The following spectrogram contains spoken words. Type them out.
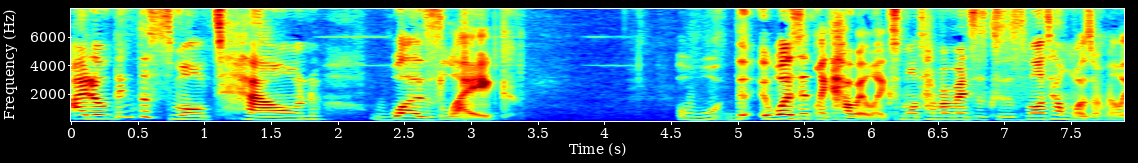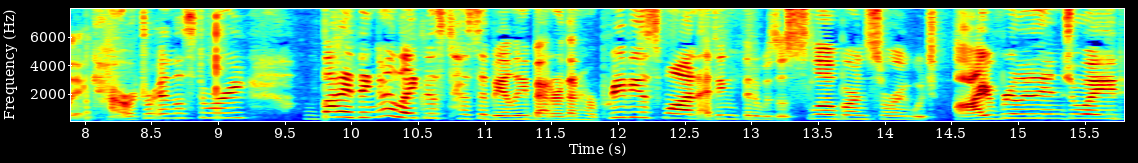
I don't think the small town was like it wasn't like how I like small town romances because the small town wasn't really a character in the story. But I think I like this Tessa Bailey better than her previous one. I think that it was a slow burn story, which I really enjoyed.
